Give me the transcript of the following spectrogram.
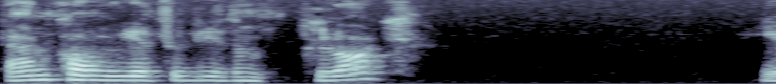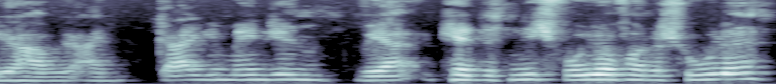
Dann kommen wir zu diesem Block. Hier haben wir ein Geigemännchen. Wer kennt es nicht früher von der Schule?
